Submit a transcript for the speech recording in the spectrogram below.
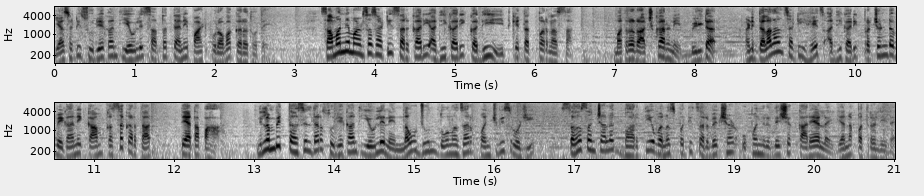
यासाठी सूर्यकांत येवले सातत्याने पाठपुरावा करत होते. सामान्य माणसासाठी सरकारी अधिकारी कधीही इतके तत्पर नसतात. मात्र राजकारणी बिल्डर आणि दलालांसाठी हेच अधिकारी प्रचंड वेगाने काम कसं करतात ते आता पहा. निलंबित तहसीलदार सूर्यकांत येवलेने नऊ जून दोन हजार पंचवीस रोजी सहसंचालक भारतीय वनस्पती सर्वेक्षण उपनिर्देशक कार्यालय यांना पत्र लिहिलंय.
